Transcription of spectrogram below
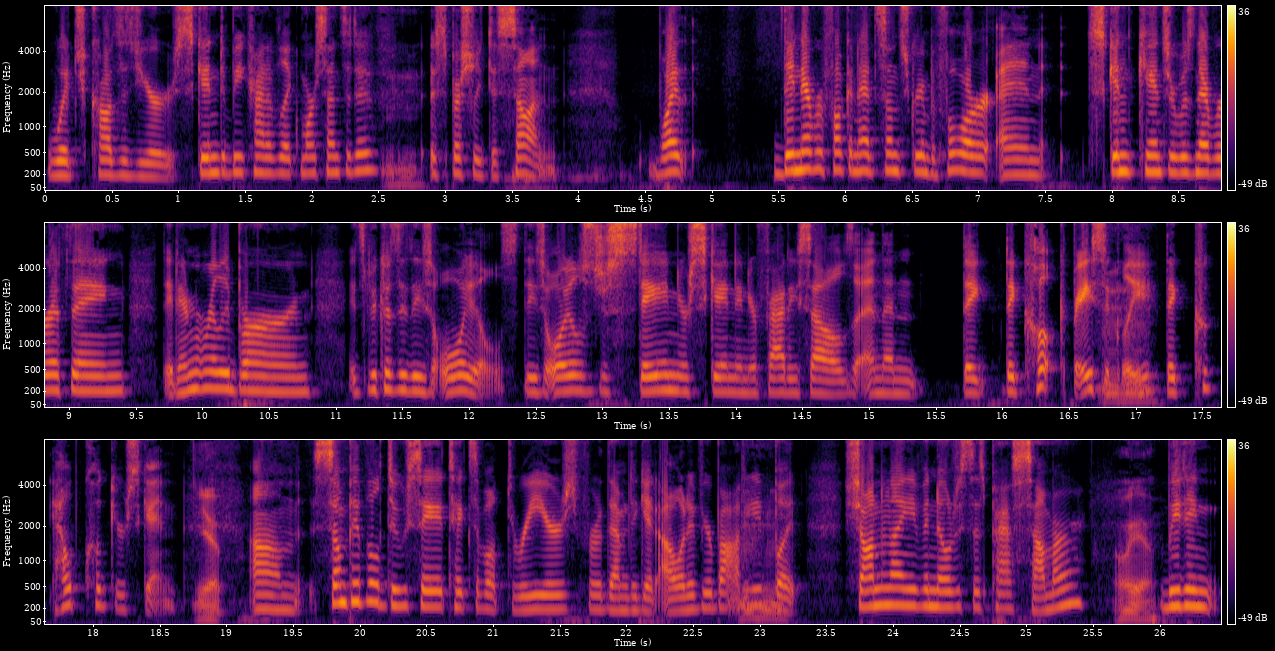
which causes your skin to be kind of like more sensitive, especially to sun. Why they never fucking had sunscreen before and skin cancer was never a thing. They didn't really burn. It's because of these oils. These oils just stay in your skin and your fatty cells and then they they cook basically. They cook help cook your skin. Yep. Um, some people do say it takes about three years for them to get out of your body, but Shaun and I even noticed this past summer Oh yeah. we didn't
